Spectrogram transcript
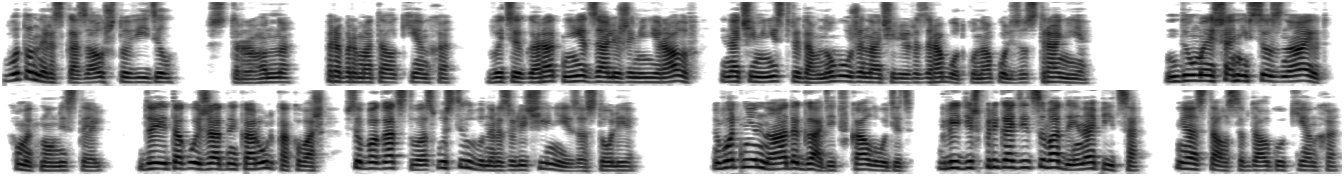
Вот он и рассказал, что видел. Странно, пробормотал Кенха. В этих горах нет залежи минералов, иначе министры давно бы уже начали разработку на пользу стране. Думаешь, они все знают? хмыкнул Мистель. Да и такой жадный король, как ваш, все богатство спустил бы на развлечения и застолье. Вот не надо гадить в колодец. Глядишь, пригодится воды напиться. Не остался в долгу Кенха.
